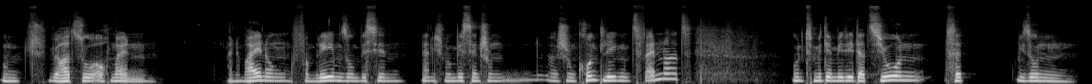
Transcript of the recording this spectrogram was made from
Und ja, hat so auch mein, meine Meinung vom Leben so ein bisschen, ja nicht nur ein bisschen schon, äh, schon grundlegend verändert. Und mit der Meditation ist halt wie so ein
